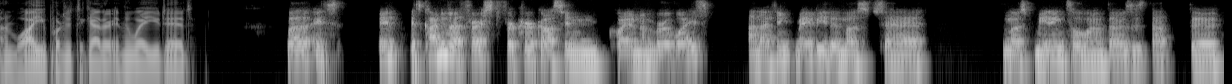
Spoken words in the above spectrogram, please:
and why you put it together in the way you did. Well, it's it, it's kind of a first for Kirkos in quite a number of ways, and I think maybe the most uh, the most meaningful one of those is that the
